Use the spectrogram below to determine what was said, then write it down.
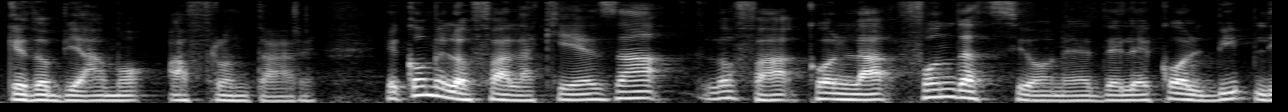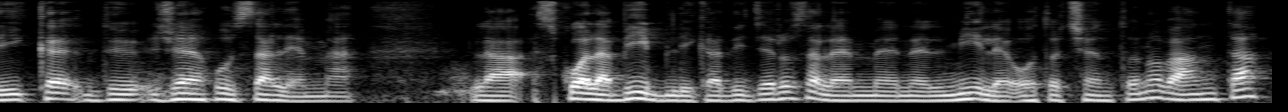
che dobbiamo affrontare. E come lo fa la Chiesa? Lo fa con la fondazione dell'École biblique de Jérusalem la scuola biblica di Gerusalemme nel 1890,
